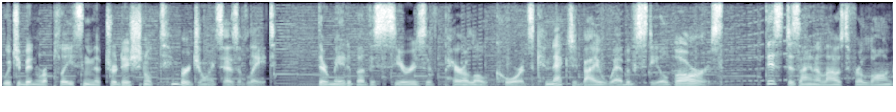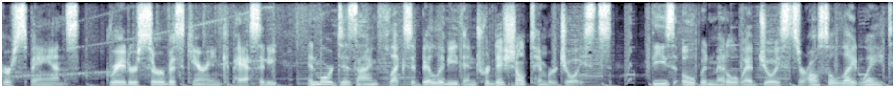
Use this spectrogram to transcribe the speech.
which have been replacing the traditional timber joists as of late. They're made up of a series of parallel chords connected by a web of steel bars. This design allows for longer spans, greater service carrying capacity, and more design flexibility than traditional timber joists. These open metal web joists are also lightweight,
